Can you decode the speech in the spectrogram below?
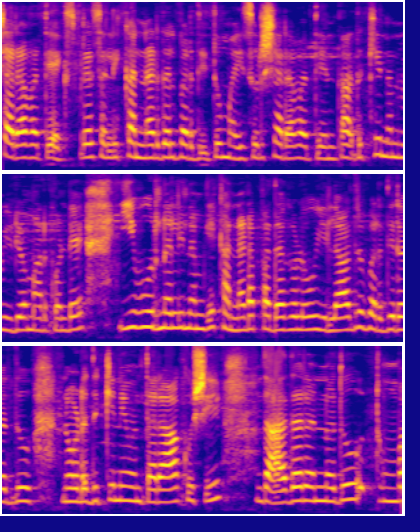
ಶರಾವತಿ ಎಕ್ಸ್ಪ್ರೆಸ್ಸಲ್ಲಿ ಕನ್ನಡದಲ್ಲಿ ಬರೆದಿತ್ತು, ಮೈಸೂರು ಶರಾವತಿ ಅಂತ. ಅದಕ್ಕೆ ನಾನು ವೀಡಿಯೋ ಮಾಡಿಕೊಂಡೆ. ಈ ಊರಿನಲ್ಲಿ ನಮಗೆ ಕನ್ನಡ ಪದಗಳು ಎಲ್ಲಾದರೂ ಬರೆದಿರೋದು ನೋಡೋದಕ್ಕೇ ಒಂಥರ ಖುಷಿ. ದಾದರ್ ಅನ್ನೋದು ತುಂಬ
